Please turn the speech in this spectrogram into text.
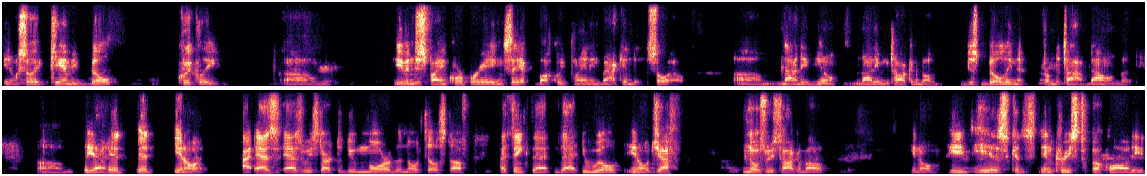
you know, so it can be built quickly, um, even just by incorporating, say, a buckwheat planting back into the soil. Um, not even, you know, not even talking about just building it from the top down, but um, but yeah, it it you know as as we start to do more of the no-till stuff, I think that that you will, you know, Jeff knows what he's talking about. You know, he he has increased soil quality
